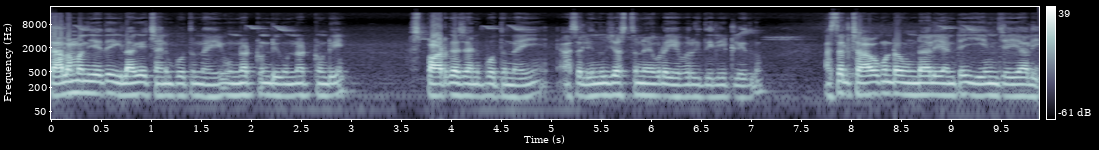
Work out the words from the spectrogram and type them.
చాలామంది అయితే ఇలాగే చనిపోతున్నాయి. ఉన్నట్టుండి ఉన్నట్టుండి స్పాట్గా చనిపోతున్నాయి. అసలు ఎందుకు చేస్తున్నాయో కూడా ఎవరికి తెలియట్లేదు. అసలు చావకుండా ఉండాలి అంటే ఏం చేయాలి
